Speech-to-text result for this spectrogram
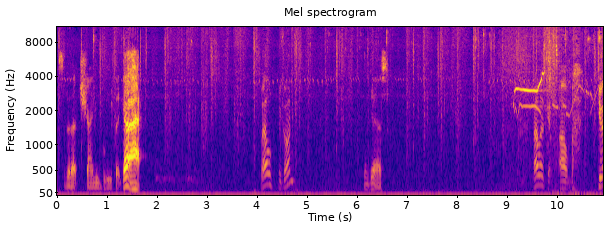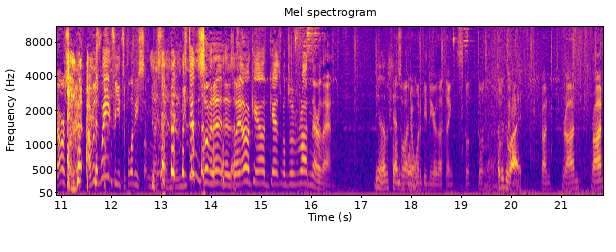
instead of that shiny blue thing. Ah! Well, we going? I guess. Well, let's get. Oh, you are summoning. I was waiting for you to bloody summon this thing, and you didn't summon it, and it was like, okay, I guess we'll just run there then. Yeah, that was kind Also, of I don't want to be near that thing. Don't, don't. Neither don't do I. Run, run, run.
